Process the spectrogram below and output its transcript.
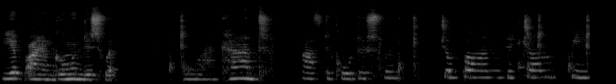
Yep, I am going this way. Oh, I can't. I have to go this way. Jump on the jumpy.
